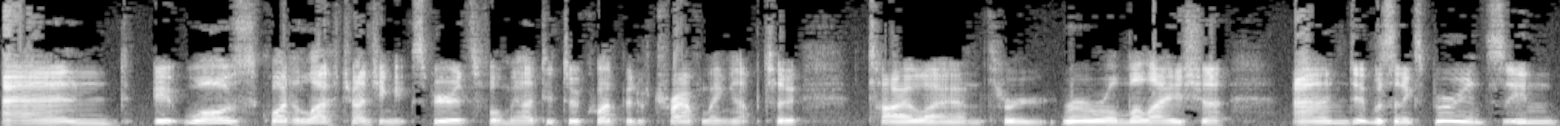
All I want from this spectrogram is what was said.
And it was quite a life changing experience for me. I did do quite a bit of travelling up to Thailand through rural Malaysia, and it was an experience in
